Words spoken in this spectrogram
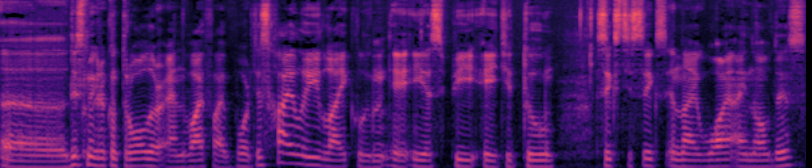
uh, this microcontroller and Wi-Fi board is highly likely ESP8266 and I why I know this?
